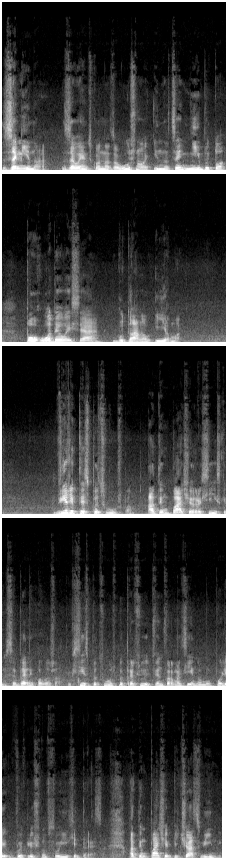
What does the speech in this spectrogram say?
заміна Зеленського на Залужного, і на це нібито погодилися Буданов і Єрмак. Вірити спецслужбам, а тим паче російським себе не поважати. Всі спецслужби працюють в інформаційному полі виключно в своїх інтересах, а тим паче під час війни.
